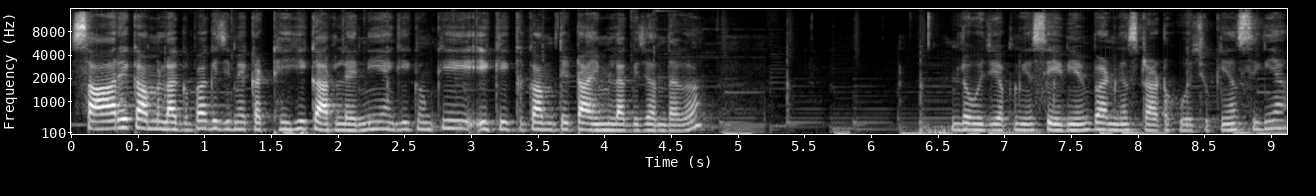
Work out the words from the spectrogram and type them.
ਸਾਰੇ ਕੰਮ ਲਗਭਗ ਜਿਵੇਂ ਇਕੱਠੇ ਹੀ ਕਰ ਲੈਣੀ ਹੈਗੀ, ਕਿਉਂਕਿ ਇੱਕ ਇੱਕ ਕੰਮ ਤੇ ਟਾਈਮ ਲੱਗ ਜਾਂਦਾਗਾ ਲਓ ਜੀ, ਆਪਣੀਆਂ ਸੇਵੀਆਂ ਵੀ ਬਣਨੀਆਂ ਸਟਾਰਟ ਹੋ ਚੁੱਕੀਆਂ ਸੀਗੀਆਂ।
